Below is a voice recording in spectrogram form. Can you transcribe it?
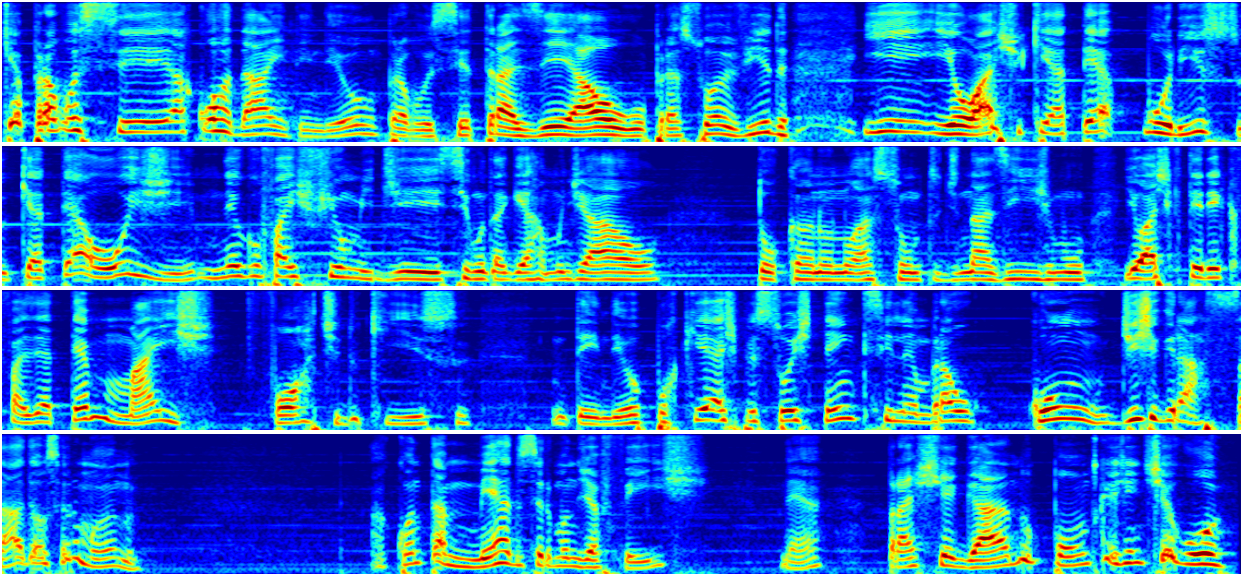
que é para você acordar, entendeu? Para você trazer algo para sua vida. E, e, eu acho que até por isso que até hoje, nego faz filme de Segunda Guerra Mundial, tocando no assunto de nazismo. E eu acho que teria que fazer até mais forte do que isso, entendeu? Porque as pessoas têm que se lembrar o quão desgraçado é o ser humano. A quanta merda o ser humano já fez, né? Pra chegar no ponto que a gente chegou.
